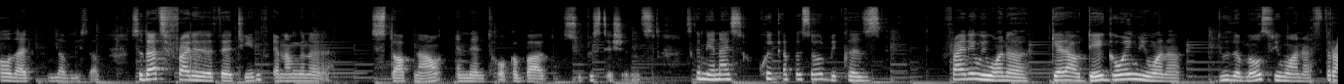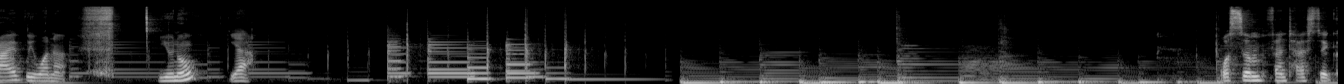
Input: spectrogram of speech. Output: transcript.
all that lovely stuff. So that's Friday the 13th, and I'm gonna stop now and then talk about superstitions. It's gonna be a nice quick episode because Friday we wanna get our day going, we wanna do the most, we want to thrive, we want to, you know, yeah. Awesome, fantastic,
